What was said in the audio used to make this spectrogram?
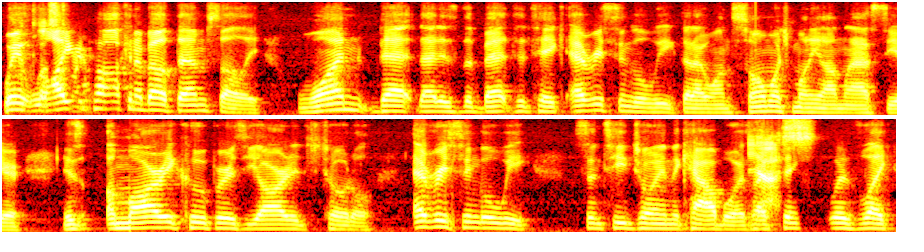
wait, Plus while one. you're talking about them, Sully, one bet that is the bet to take every single week that I won so much money on last year is Amari Cooper's yardage total every single week since he joined the Cowboys. I Yes. think was like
